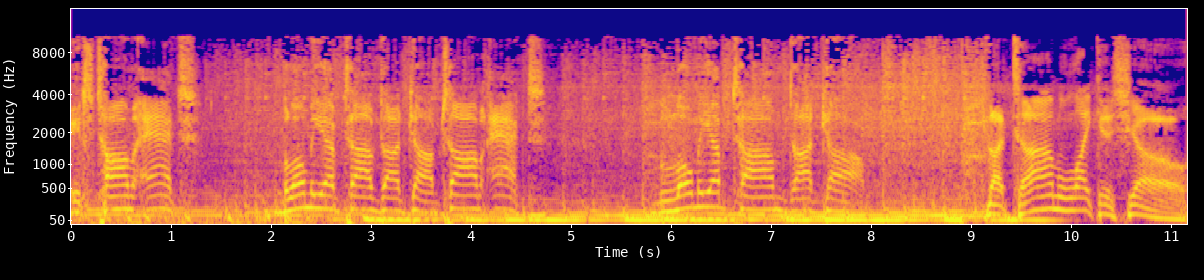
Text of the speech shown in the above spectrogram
It's Tom at blowmeuptom.com. Tom at blowmeuptom.com. The Tom Leykis Show.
